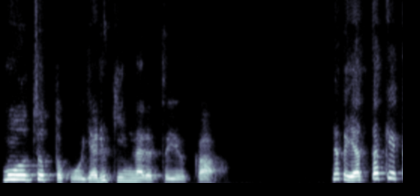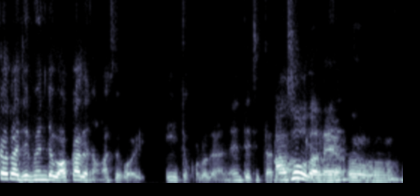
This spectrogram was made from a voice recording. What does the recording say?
もうちょっとこうやる気になるというか、なんかやった結果が自分でわかるのがすごいいいところだよね、デジタルあそうだね。うんうん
